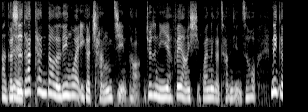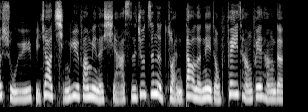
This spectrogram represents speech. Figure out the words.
啊？可是他看到了另外一个场景哈，就是你也非常喜欢那个场景之后，那个属于比较情欲方面的瑕疵，就真的转到了那种非常非常的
